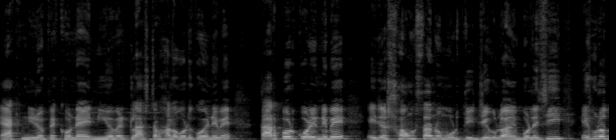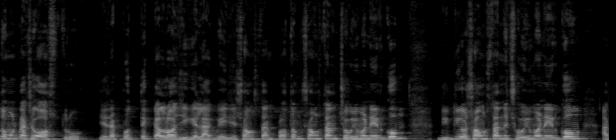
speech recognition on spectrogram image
এক, নিরপেক্ষ ন্যায় নিয়মের ক্লাসটা ভালো করে করে নেবে। তারপর করে নেবে এই যে সংস্থান ও মূর্তি যেগুলো আমি বলেছি, এগুলো তোমার কাছে অস্ত্র, যেটা প্রত্যেকটা লজিকে লাগবে। এই যে সংস্থান, প্রথম সংস্থান ছবি মানে এরকম, দ্বিতীয় সংস্থানের ছবি মানে এরকম, আর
